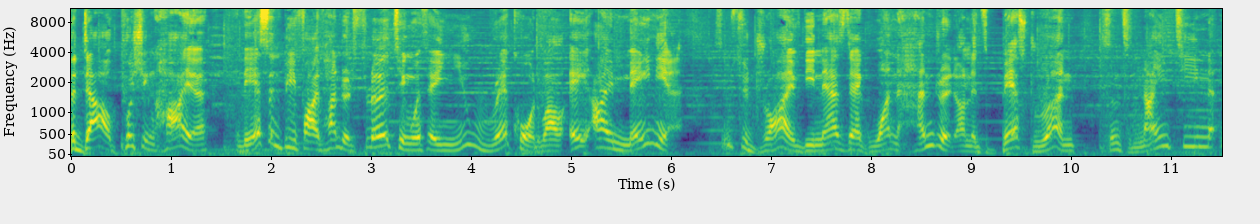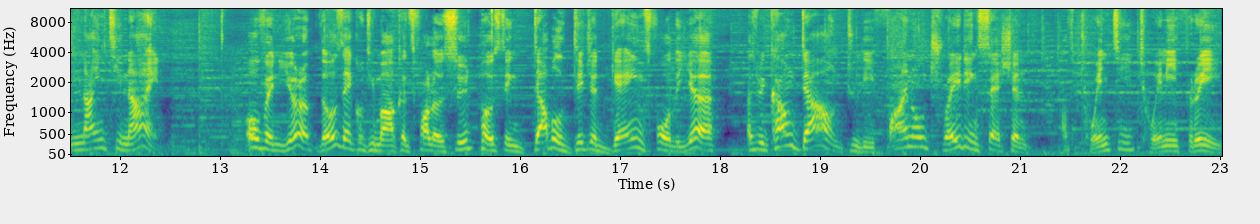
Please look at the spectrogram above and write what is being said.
The Dow pushing higher the S&P 500 flirting with a new record while AI mania seems to drive the Nasdaq 100 on its best run since 1999. Over in Europe, those equity markets follow suit, posting double-digit gains for the year as we count down to the final trading session of 2023.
